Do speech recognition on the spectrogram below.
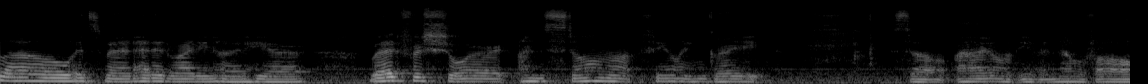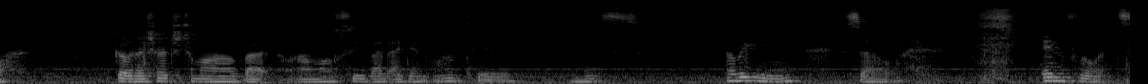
Hello, it's Red-Headed Writing Hood here. Red for short. I'm still not feeling great. So I don't even know if I'll go to church tomorrow, but um, we'll see. But I didn't want to miss a reading. So, influence.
